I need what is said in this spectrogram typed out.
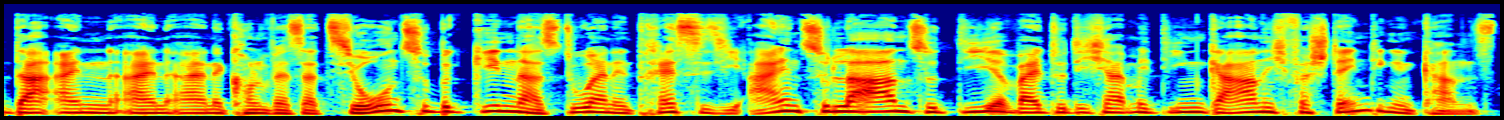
da ein, ein, eine Konversation zu beginnen? Hast du ein Interesse, sie einzuladen zu dir, weil du dich halt mit ihnen gar nicht verständigen kannst.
